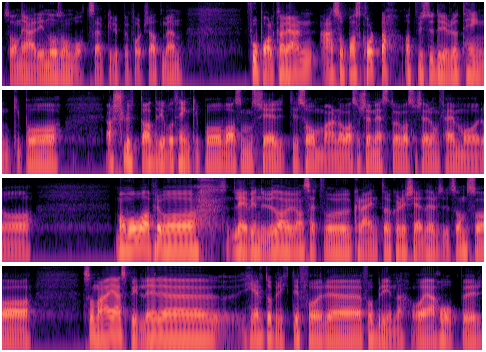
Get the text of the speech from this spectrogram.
Sånn, Jeg er i noen sånn WhatsApp-gruppe fortsatt, men fotballkarrieren er såpass kort da, at hvis du driver og tenker på jeg har slutta å drive og tenke på hva som skjer til sommeren, og hva som skjer neste år, hva som skjer om fem år. og Man må bare prøve å leve i nuet, uansett hvor kleint og klisjé det høres ut som. Så, så nei, jeg spiller uh, helt oppriktig for, uh, for, Bryne, og jeg håper,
